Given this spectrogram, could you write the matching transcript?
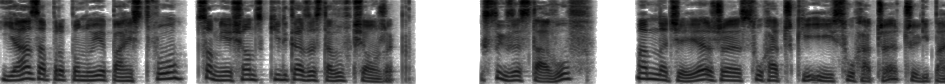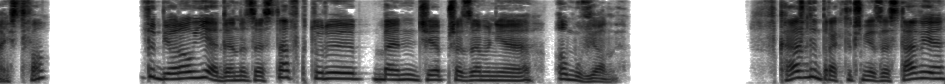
ja zaproponuję Państwu co miesiąc kilka zestawów książek. Z tych zestawów mam nadzieję, że słuchaczki i słuchacze, czyli Państwo, wybiorą jeden zestaw, który będzie przeze mnie omówiony. W każdym praktycznie zestawie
